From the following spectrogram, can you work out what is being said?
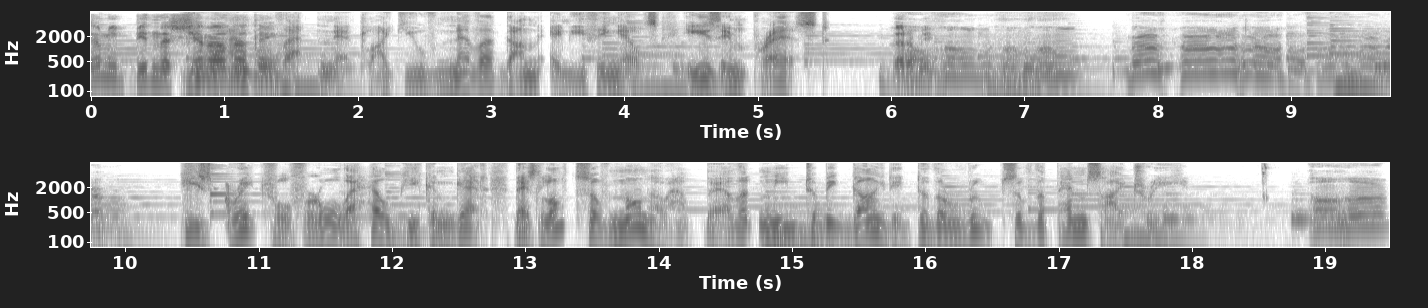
Me beating the shit You out of that thing? that net like you've never done anything else. He's impressed. Better be. He's grateful for all the help he can get. There's lots of nono out there that need to be guided to the roots of the pensai tree. Oh,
